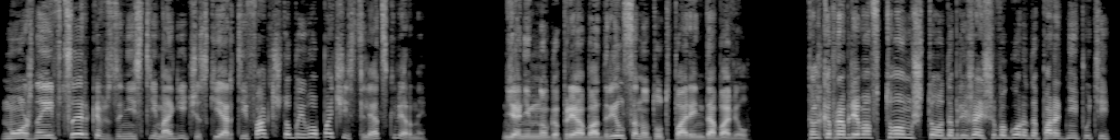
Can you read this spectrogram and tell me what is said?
Можно и в церковь занести магический артефакт, чтобы его почистили от скверны». Я немного приободрился, но тут парень добавил. «Только проблема в том, что до ближайшего города пара дней пути.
